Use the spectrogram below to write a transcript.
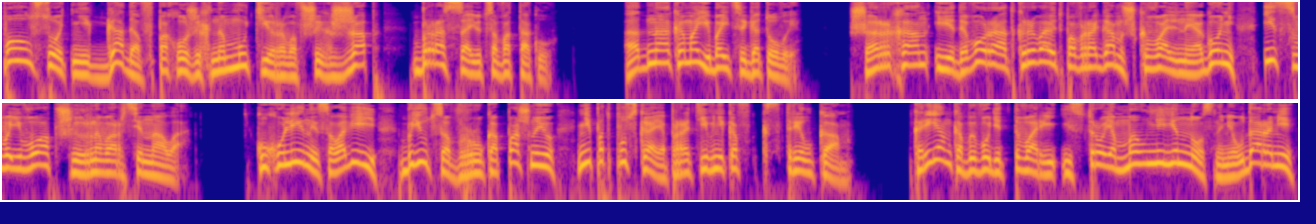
полсотни гадов, похожих на мутировавших жаб, бросаются в атаку. Однако мои бойцы готовы. Шархан и Девора открывают по врагам шквальный огонь из своего обширного арсенала. Кухулин и Соловей бьются в рукопашную, не подпуская противников к стрелкам. Кореянка выводит тварей из строя молниеносными ударами,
